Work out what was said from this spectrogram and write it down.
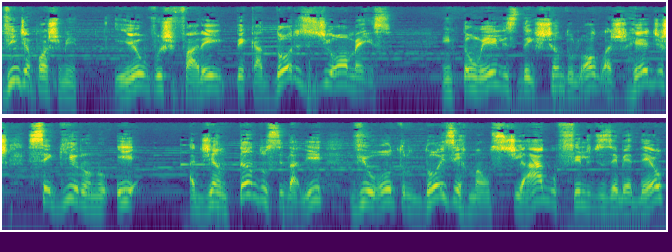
Vinde após mim, e eu vos farei pecadores de homens. Então eles, deixando logo as redes, seguiram-no e, adiantando-se dali, viu outro dois irmãos, Tiago, filho de Zebedeu,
